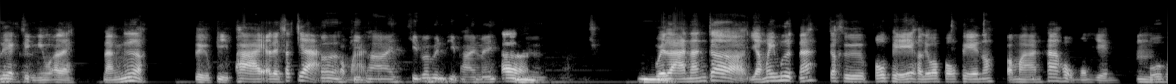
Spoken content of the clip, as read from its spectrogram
เรียกสิ่งนี้ว่าอะไรนางเงือก หรือผีพายอะไรสักอย่างเออประมาผีณพายคิดว่าเป็นผีพายไหมเอออืมเวลานั้นก็ยังไม่มืดนะ ก็คือโพเพเขาเรียกว่าโพเพเนาะประมาณห้าหกโมงเย็นอืมโอ้โห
